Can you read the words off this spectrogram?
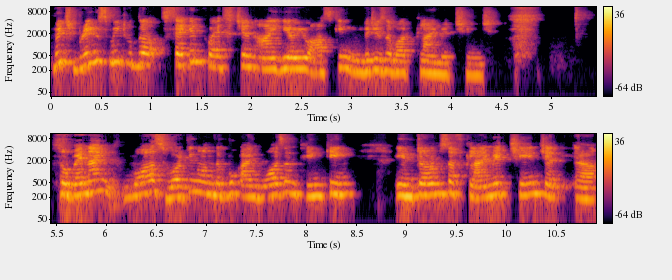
Which brings me to the second question i hear you asking which is about climate change So when I was working on the book, I wasn't thinking in terms of climate change, and uh,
